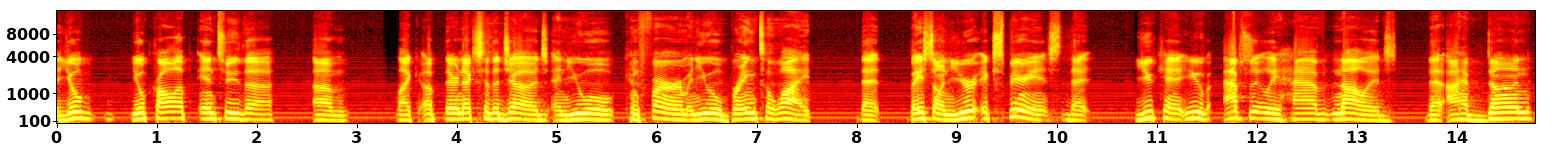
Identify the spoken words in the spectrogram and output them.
You'll, you'll crawl up into the, um, like up there next to the judge, and you will confirm and you will bring to light that based on your experience that you can you absolutely have knowledge that I have done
